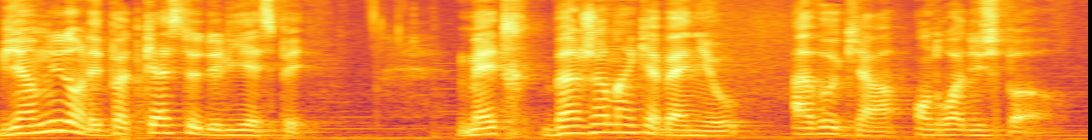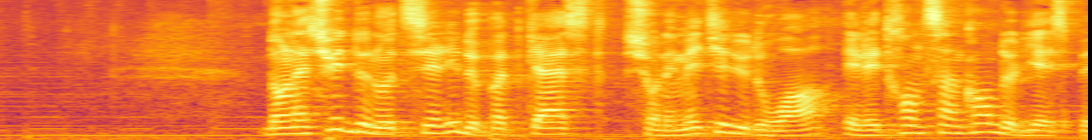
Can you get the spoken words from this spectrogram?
Bienvenue dans les podcasts de l'ISP. Maître Benjamin Cabagno, avocat en droit du sport. Dans la suite de notre série de podcasts sur les métiers du droit et les 35 ans de l'ISP,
